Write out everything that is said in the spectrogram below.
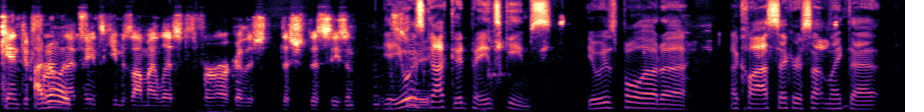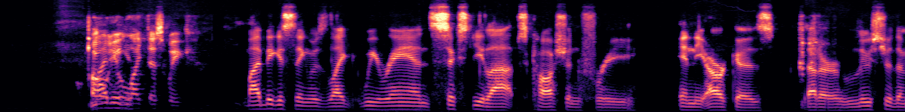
Can I confirm know that it's- paint scheme is on my list for ARCA this this this season. Yeah, you always Sweet. got good paint schemes. You always pull out a, a classic or something like that. Oh, My you'll biggest- like this week. My biggest thing was like we ran 60 laps caution free in the Arcas that are looser than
